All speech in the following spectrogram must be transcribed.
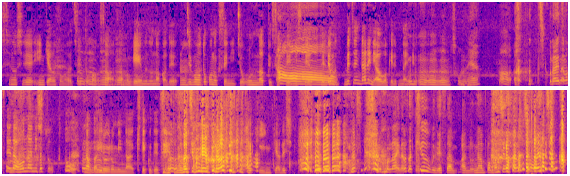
私の知り合い、陰キャの友達とかはさ、うんうんあのゲームの中で、うんうん自分男のくせに一応女って設定にしてやって、でも別に誰に会うわけでもないんだよ。うんうんうん、そうね。まあ、私、この間のそで、のだから女にしとくと、うんなんかいろいろみんな来てくれて、友達増えるからって言ってた。陰キャでしょ。私、そのこの間のさ、キューブでさ、あの、ナンパ待ちの話思い出した。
